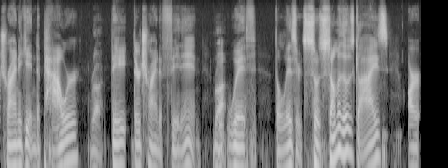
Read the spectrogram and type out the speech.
trying to get into power Right. they they're trying to fit in Right. with the lizards. So some of those guys are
